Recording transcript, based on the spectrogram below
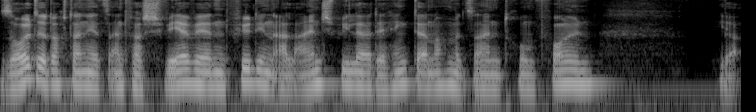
sollte doch dann jetzt einfach schwer werden für den Alleinspieler, der hängt da noch mit seinen Trumpf vollen. Ja,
